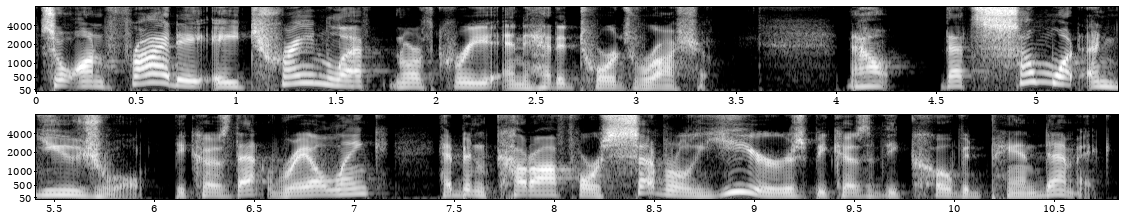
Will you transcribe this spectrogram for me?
So, on Friday, a train left North Korea and headed towards Russia. Now, that's somewhat unusual because that rail link had been cut off for several years because of the COVID pandemic.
